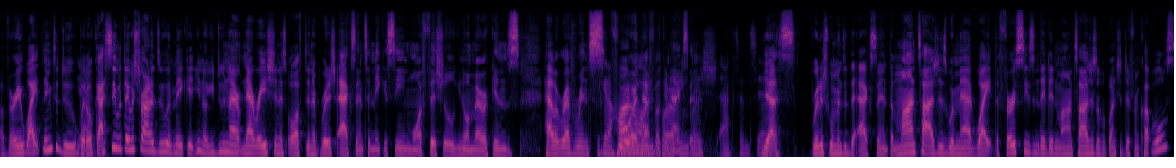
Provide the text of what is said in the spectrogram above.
a very white thing to do. But okay, I see what they was trying to do and make it. You know, you do nar- narration is often a British accent to make it seem more official. You know, Americans have a reverence a for that fucking for accent. English accents. Yeah. Yes. British women did the accent. The montages were mad white. The first season they did montages of a bunch of different couples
